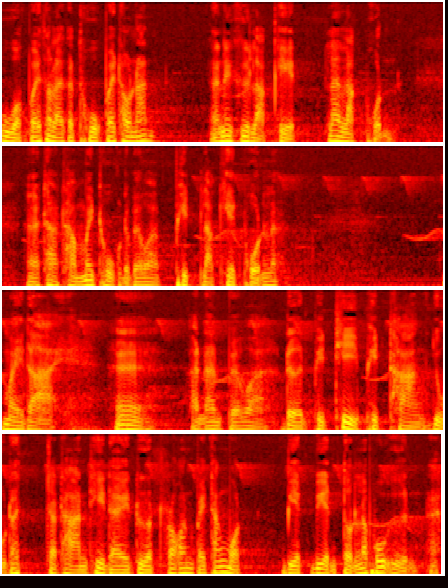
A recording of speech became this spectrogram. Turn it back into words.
บวกไปเท่าไหร่ก็ถูกไปเท่านั้น อันนี้คือหลักเหตุและหลักผล ถ้าทำไม่ถูกแปลว่า ผิดหลักเหตุผลแล้วไม่ได้อันนั้นแปลว่า เดินผิดที่ผิดทางอยู่นสถานที่ใดเดือดร้อนไปทั้งหมด เบียดเบียนตนและผู้อื่นนะ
